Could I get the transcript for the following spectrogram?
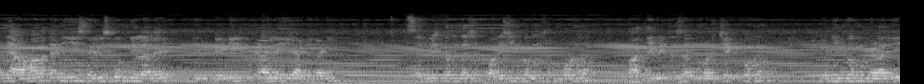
आणि आम्हाला त्यांनी ही सर्व्हिस करून दिलेलं आहे. ती पेटी मिळाली या ठिकाणी. सर्व्हिस करून तशी पॉलिशिंग करून संपूर्ण भाती बिती सर्व चेक करून ट्युनिंग करून मिळाली.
